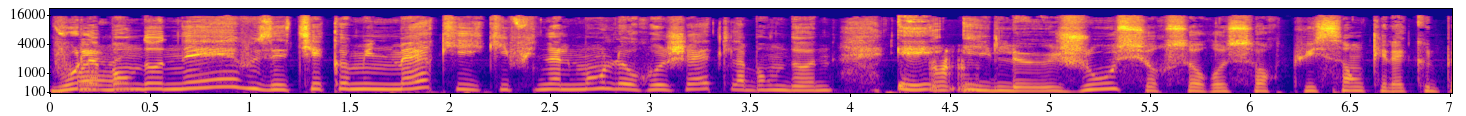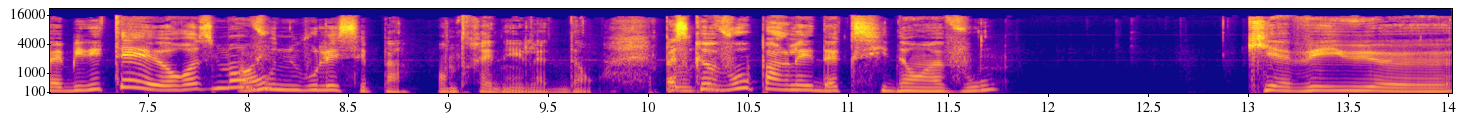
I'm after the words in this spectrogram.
Vous l'abandonnez, vous étiez comme une mère qui, qui finalement le rejette, l'abandonne. Et il joue sur ce ressort puissant qu'est la culpabilité. Et heureusement, vous ne vous laissez pas entraîner là-dedans. Parce que mhm. vous parlez d'accident à vous, qui avez eu euh,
